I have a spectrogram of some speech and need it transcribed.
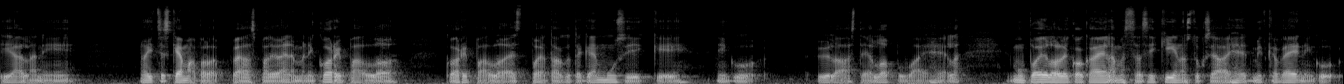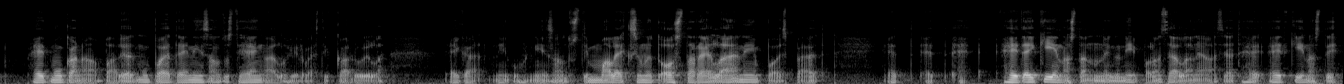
iällä, niin no itse asiassa Kema pelasi paljon enemmän niin koripalloa, koripalloa ja sitten pojat alkoi tekemään musiikkia niin kuin yläasteen loppuvaiheilla. Et mun pojilla oli koko ajan elämässä sellaisia kiinnostuksen aiheita, mitkä vei niin kuin heitä mukanaan paljon. Et mun pojat ei niin sanotusti hengailu hirveästi kaduilla, eikä niin, kuin niin sanotusti maleksunut ostareilla ja niin poispäin. Et, et, et, heitä ei kiinnostanut niin, niin paljon sellainen asia, että he, heitä kiinnosti,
